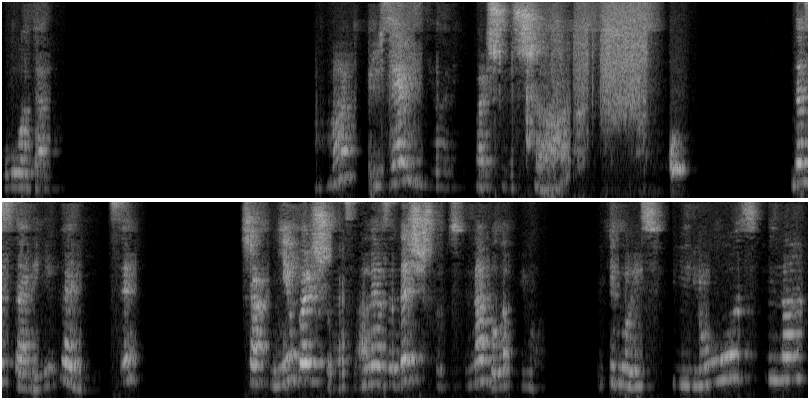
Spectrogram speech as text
Вот оно. Ага, взяли, сделали небольшой шаг. Достали ягодицы. Шаг небольшой. Основная задача, чтобы спина была прямой. Потянулись вперед, спина.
